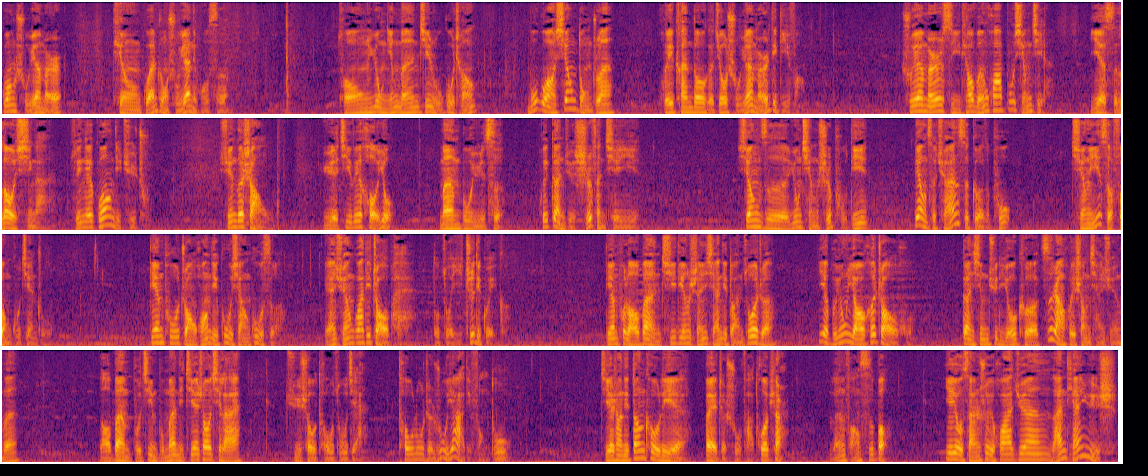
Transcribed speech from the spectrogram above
逛书院门听关中书院的故事。从永宁门进入古城，目光向东转，会看到个叫书院门的地方。书院门是一条文化步行街，也是老西安最爱逛的去处。寻个上午，约几位好友，漫步于此，会感觉十分惬意。巷子用青石铺地，两侧全是鸽子铺，清一色仿古建筑。店铺装潢的古香古色，连悬挂的招牌都做一致的规格。店铺老板气定神闲地端坐着，也不用吆喝招呼，感兴趣的游客自然会上前询问。老板不紧不慢地介绍起来，举手投足间透露着儒雅的风度。街上的档口里摆着书法拓片文房四宝。也有山水画卷、蓝田玉石，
